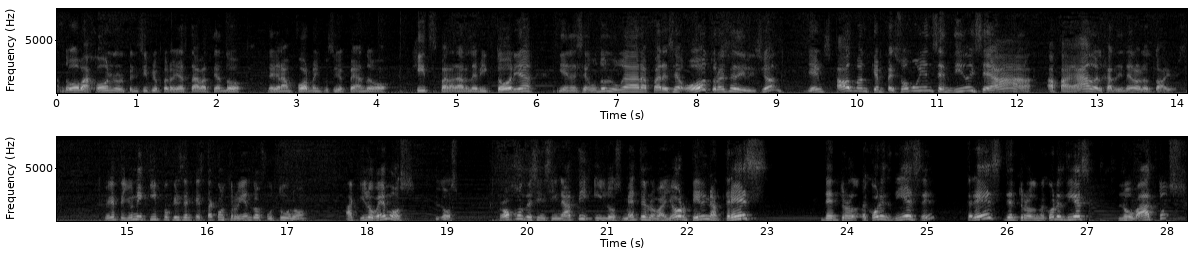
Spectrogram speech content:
Anduvo bajón al principio, pero ya está bateando de gran forma, inclusive pegando hits para darle victoria. Y en el segundo lugar aparece otro de esa división, James Altman, que empezó muy encendido y se ha apagado el jardinero de los Dodgers. Fíjate, y un equipo que dicen que está construyendo futuro, aquí lo vemos, los Rojos de Cincinnati y los Mets de Nueva York tienen a tres dentro de los mejores 10, ¿eh? Tres dentro de los mejores 10 novatos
